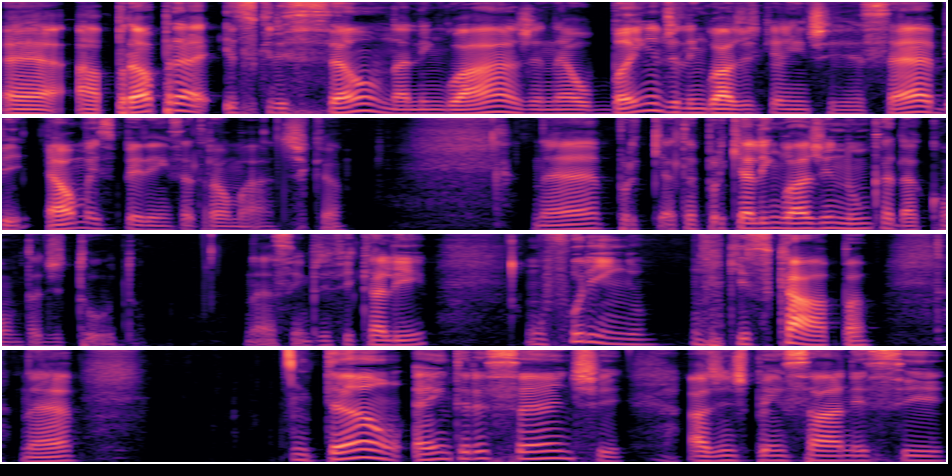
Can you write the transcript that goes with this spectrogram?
É, a própria inscrição na linguagem, né, o banho de linguagem que a gente recebe é uma experiência traumática, né? Porque até porque a linguagem nunca dá conta de tudo, né? Sempre fica ali um furinho que escapa, né? Então é interessante a gente pensar nesse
